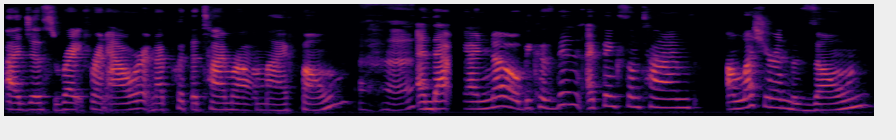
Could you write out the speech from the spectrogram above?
I just write for an hour, and I put the timer on my phone. Uh-huh. And that way I know because then I think sometimes unless you're in the zone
